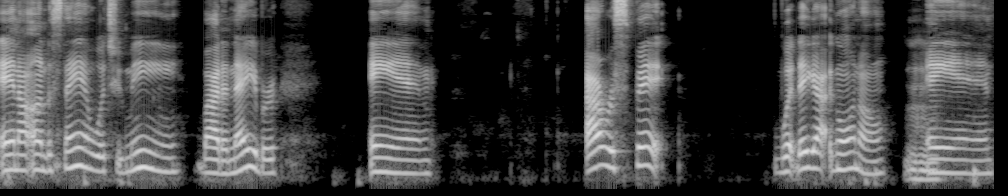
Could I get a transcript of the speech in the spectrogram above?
and I understand what you mean by the neighbor, and I respect what they got going on, Mm-hmm. and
